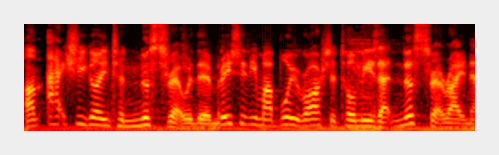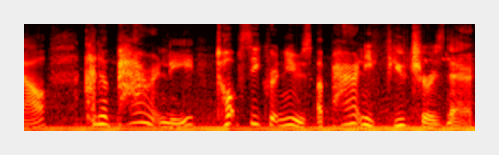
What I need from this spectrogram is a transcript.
I'm actually going to Nusret with him. Basically, my boy Rashid told me he's at Nusret right now. And apparently, top secret news, apparently Future is there.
